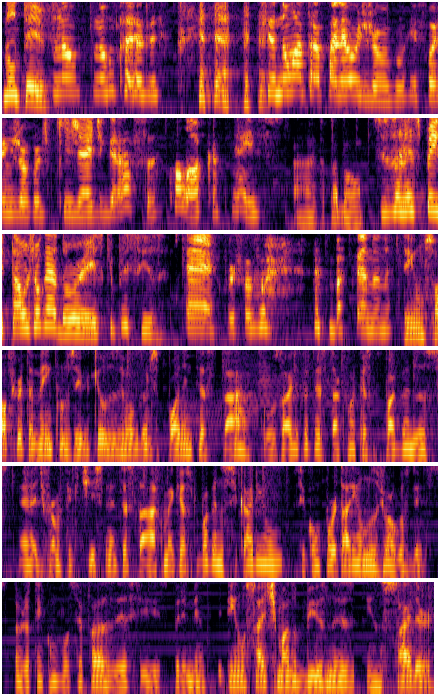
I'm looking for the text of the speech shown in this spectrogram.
Não teve. Não, não teve. Se não atrapalhar o jogo e for em jogo de que já é de graça, coloca. É isso. Ah, então tá bom. Precisa respeitar o jogador, é isso que precisa. É, por favor. Bacana, né? Tem um software também, inclusive, que os desenvolvedores podem testar, usar ele pra testar como é que as propagandas, é, de forma fictícia, né? Testar como é que as propagandas ficariam, se comportariam nos jogos deles. Então já tem como você fazer esse experimento. E tem um site chamado Business Insider,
